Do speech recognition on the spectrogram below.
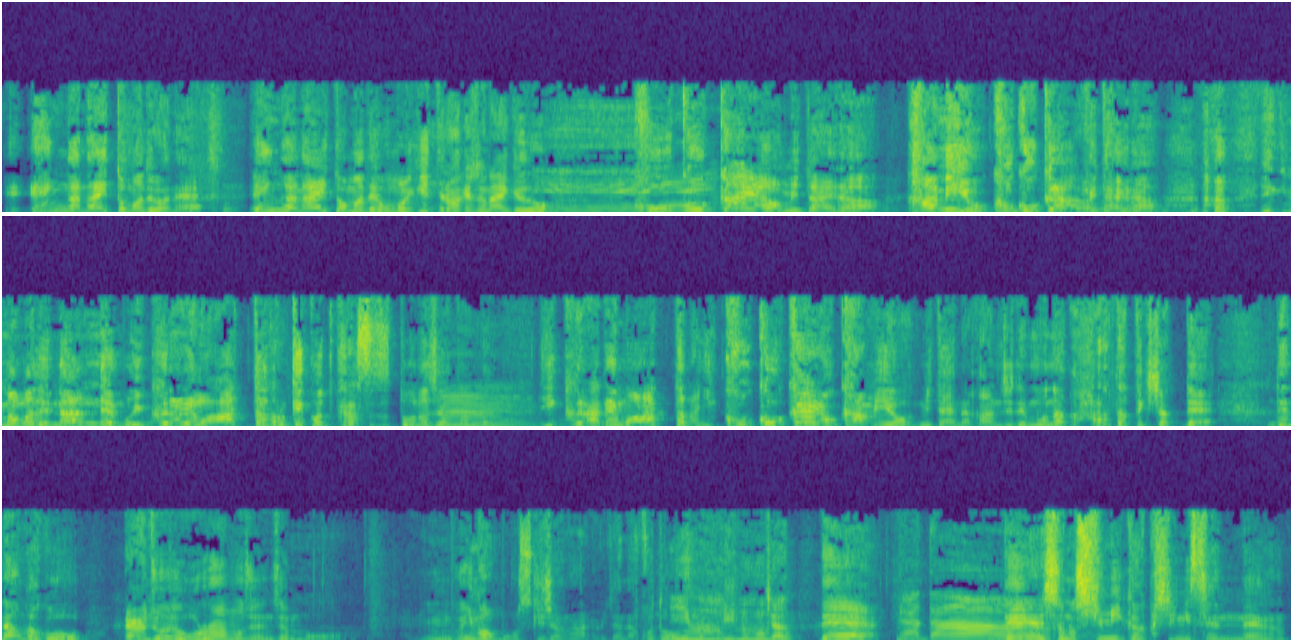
え縁がないとまではね縁がないとまで思い切ってるわけじゃないけど、ここかよみたいな。神よここか。みたいな。い今まで何年もいくらでもあっただろ結構クラスずっと同じだったんで。いくらでもあったのにここかよ神よ。みたいな。感じでもうなんか腹立ってきちゃって。でなんかこう「えどういう俺はもう全然もう、うん、今はもう好きじゃない」みたいなことを言っちゃって。でそのシミ隠しに専念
